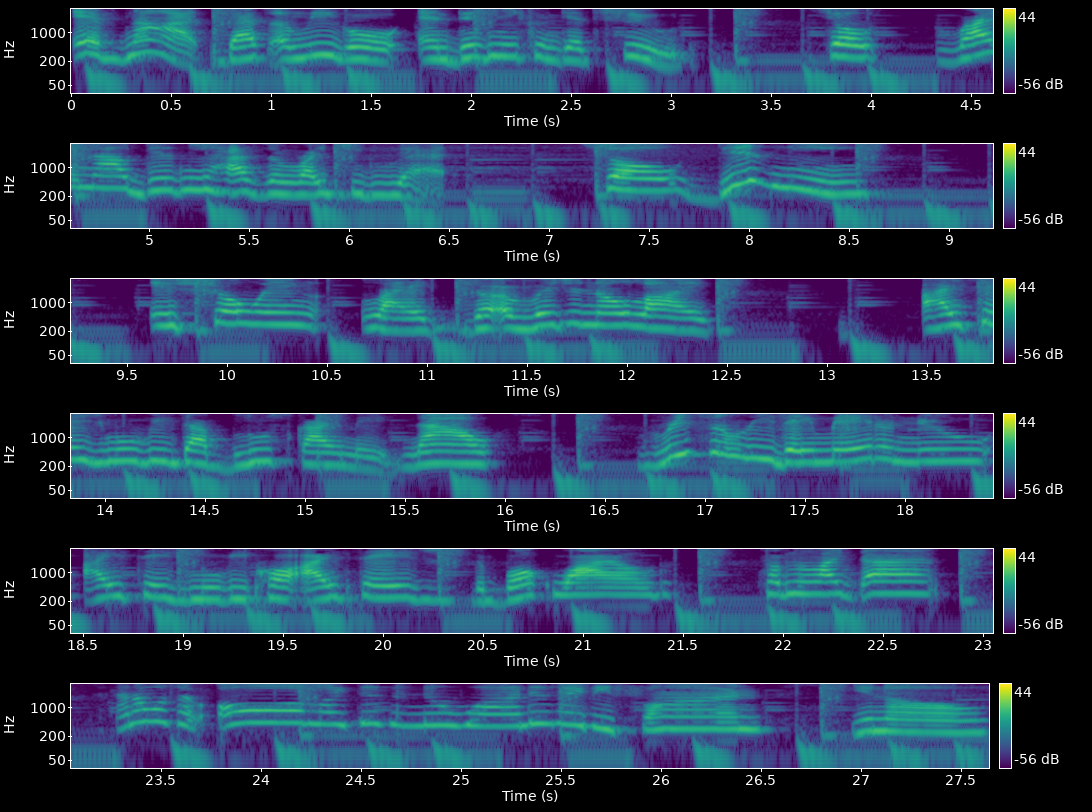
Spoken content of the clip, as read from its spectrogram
if not, that's illegal and Disney can get sued. So, right now, Disney has the right to do that. So, Disney is showing like the original, like Ice Age movies that Blue Sky made. Now, recently they made a new Ice Age movie called Ice Age The Buck Wild, something like that. And I was like, oh, I'm like, this is a new one. This may be fun. You know.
